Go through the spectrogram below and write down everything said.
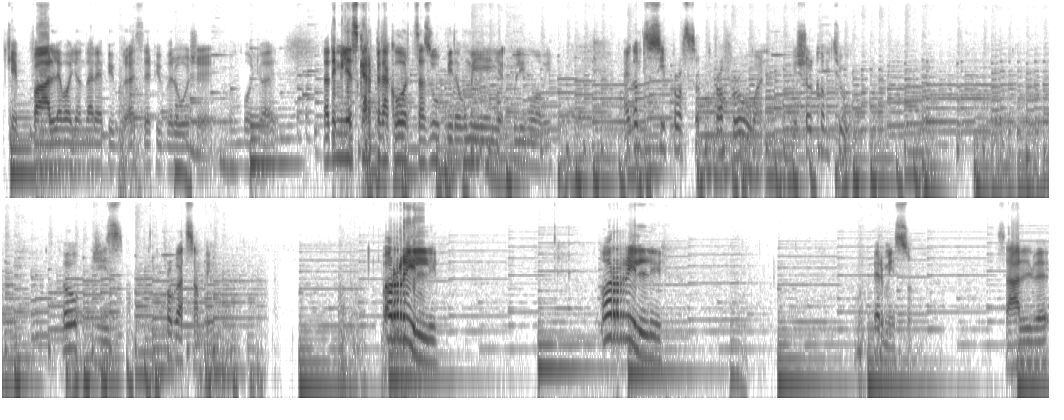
Che palle, voglio andare più, essere più veloce. Non voglio... Eh. Datemi le scarpe da corsa subito, come quelli nuovi. I'm going to see Prof, Prof Rowan. You shall come too. Oh, jeez. Forgot something. Oh, really? Orrilli. Permesso. Salve.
